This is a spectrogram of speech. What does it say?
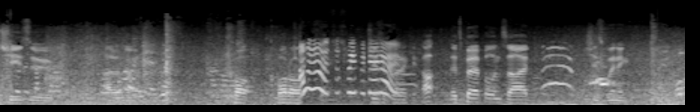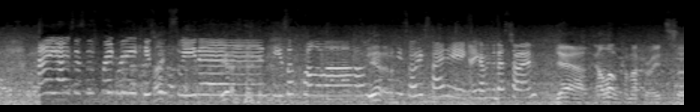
chizu. I don't know. Ko, koro. Oh no, it's a sweet potato. Oh, it's purple inside. She's winning. Hi guys, this is Frederick. He's from Sweden. Yeah. He's a follower. Yeah. He's so exciting. Are you having the best time? Yeah, I love Kamakura. It's, uh,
